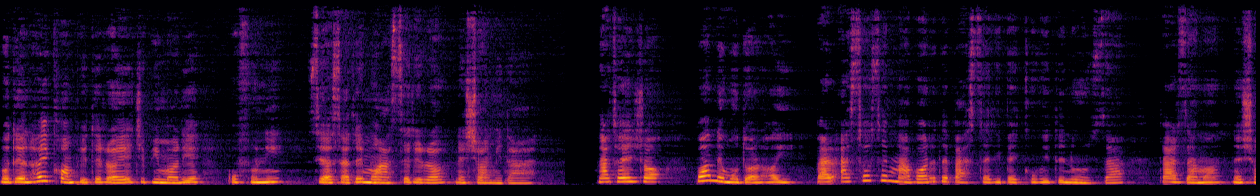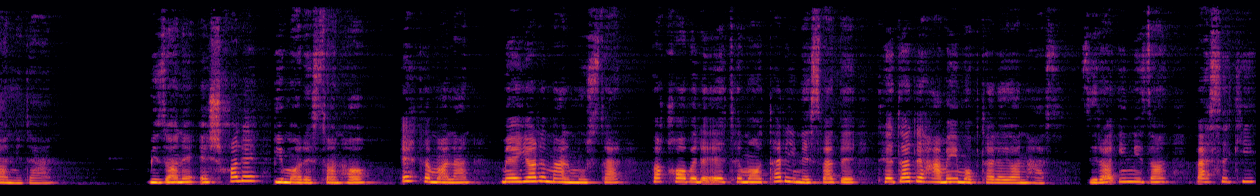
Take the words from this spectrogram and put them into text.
مدل های کامپیوتر رایج بیماری عفونی سیاست موثری را نشان می دهد. نتایج را با نمودارهایی بر اساس موارد بستری به کووید 19 در زمان نشان می دهند. میزان اشغال بیمارستان ها احتمالاً معیار ملموستر و قابل اعتمادتری نسبت به تعداد همه مبتلایان هست. زیرا این میزان بستگی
